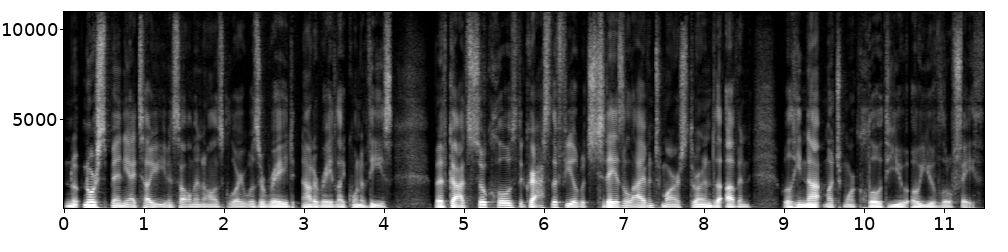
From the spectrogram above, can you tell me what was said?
nor spin. Yet I tell you, even Solomon in all his glory was arrayed, not arrayed like one of these. But if God so clothes the grass of the field, which today is alive and tomorrow is thrown into the oven, will he not much more clothe you, O you of little faith?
